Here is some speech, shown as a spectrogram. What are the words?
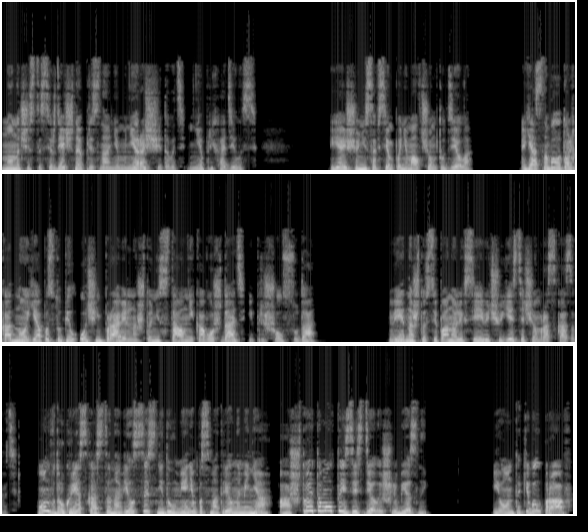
но на чистосердечное признание мне рассчитывать не приходилось. Я еще не совсем понимал, в чем тут дело. Ясно было только одно — я поступил очень правильно, что не стал никого ждать и пришел сюда. Видно, что Степану Алексеевичу есть о чем рассказывать. Он вдруг резко остановился и с недоумением посмотрел на меня. «А что это, мол, ты здесь делаешь, любезный?» И он таки был прав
